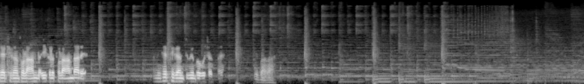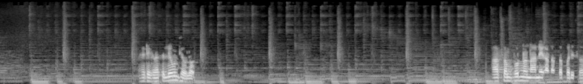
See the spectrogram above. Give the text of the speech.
या ठिकाणी थोडा अंधार इकडे थोडा अंधार आहे. आणि हे ठिकाण तुम्ही बघू शकताय हे बघा. ह्या ठिकाणाचं लिहून ठेवलं होतं. हा संपूर्ण नाणेघाटाचा परिसर.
